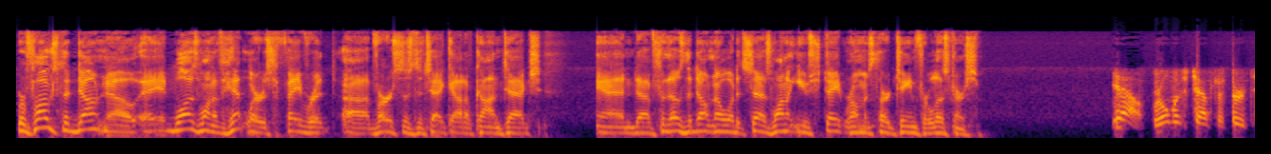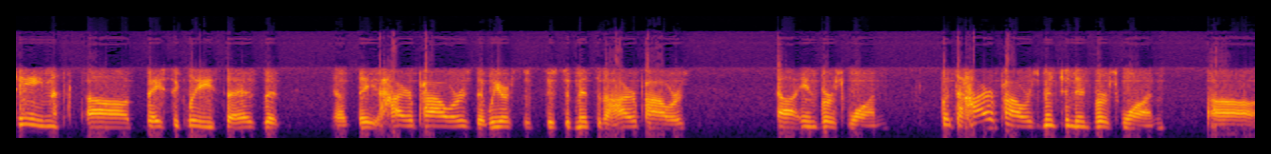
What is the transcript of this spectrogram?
For folks that don't know, it was one of Hitler's favorite uh, verses to take out of context. And uh, for those that don't know what it says, why don't you state Romans 13 for listeners? Yeah, Romans chapter 13 uh, basically says that uh, the higher powers, that we are to submit to the higher powers uh, in verse 1. But the higher powers mentioned in verse 1 uh,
